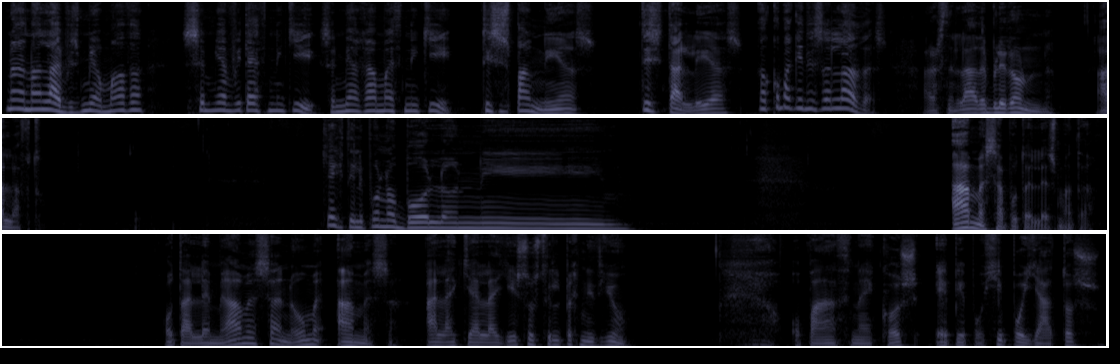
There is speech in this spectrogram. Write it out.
Να αναλάβεις μια ομάδα σε μια β' εθνική, σε μια γ' εθνική. Της Ισπανίας, της Ιταλίας, ακόμα και της Ελλάδας. Άρα στην Ελλάδα δεν πληρώνουν. Άλλο αυτό. Και έχετε λοιπόν ο Μπόλωνη. Άμεσα αποτελέσματα. Όταν λέμε άμεσα, εννοούμε άμεσα, αλλά και αλλαγή στο στυλ παιχνιδιού. Ο Παναθηναϊκός επί εποχή Πογιάτος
